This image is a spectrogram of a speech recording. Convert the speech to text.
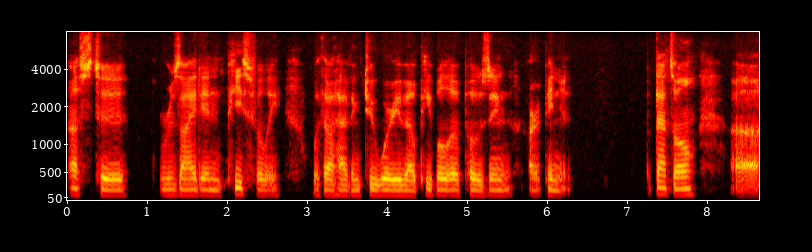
us to reside in peacefully without having to worry about people opposing our opinion. But that's all. Uh,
